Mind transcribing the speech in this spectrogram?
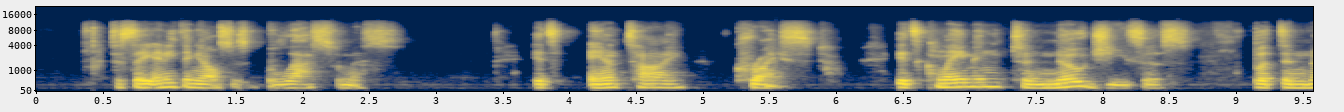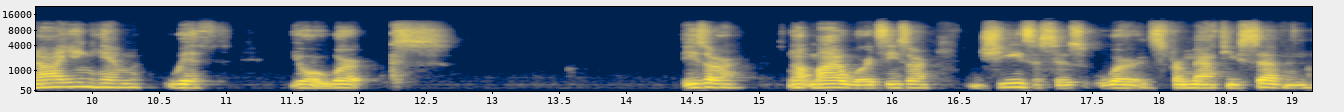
To say anything else is blasphemous. It's anti Christ. It's claiming to know Jesus, but denying him with your works. These are not my words, these are Jesus's words from Matthew 7.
